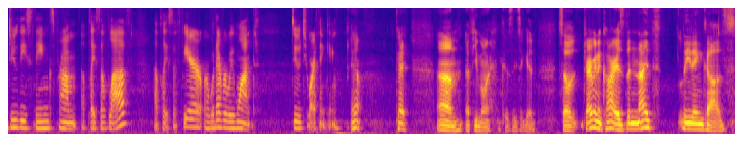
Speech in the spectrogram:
do these things from a place of love a place of fear or whatever we want due to our thinking Yeah. Okay. Um, a few more because these are good. So driving a car is the ninth leading cause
